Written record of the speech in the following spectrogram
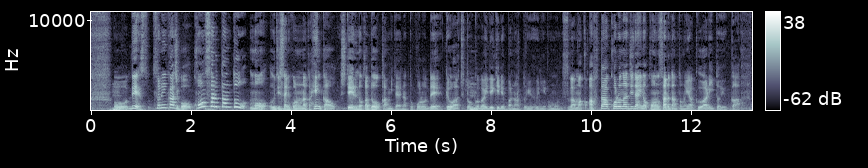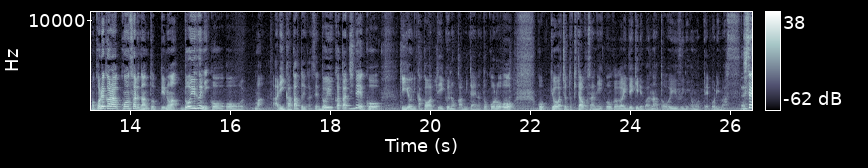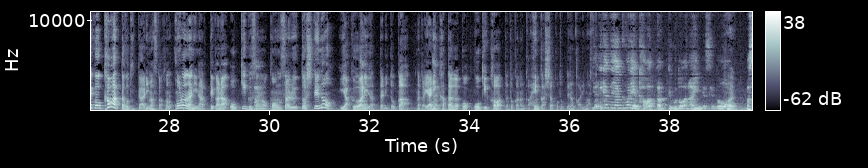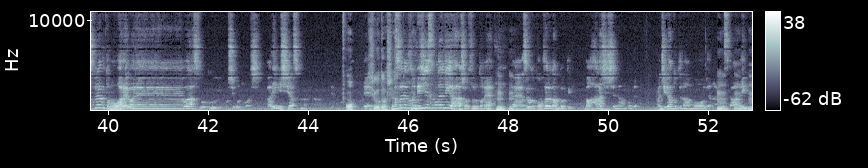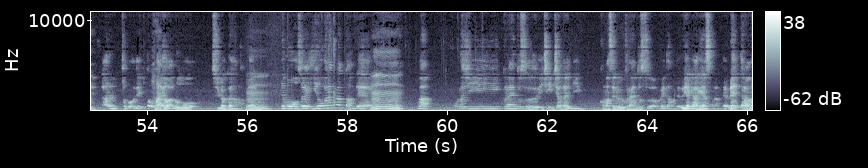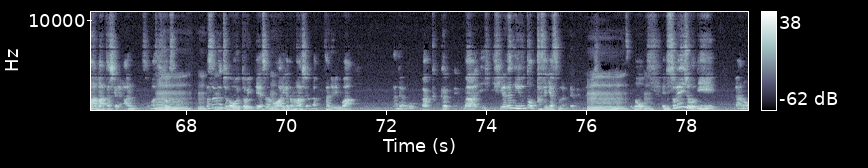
うん、でそれに関してこうコンサルタントも実際にこのなんか変化をしているのかどうかみたいなところで今日はちょっとお伺いできればなというふうに思うんですが、まあアフターコロナ時代のコンサルタントの役割というかこれからコンサルタントっていうのはどういうふうにこうまああり方というかですねどういう形でこう企業に関わっていくのかみたいなところをこう今日はちょっと北岡さんにお伺いできればなというふうに思っております。実際こう変わったことってありますか？このコロナになってから大きくそのコンサルとしての役割だったりとか、なんかやり方がこう大きく変わったとかなんか変化したことって何かあります？かやり方役割が変わったってことはないんですけど、はい、まあ、少なくとも我々はすごくお仕事はある意味しやすくなったお、えー、仕事をしやす。い、まあ、それビジネスモデル的な話をするとね、うんうん、えー、それこそコンサルタントって、まあ、話してなんぼじゃない、まあ、時間とってなんぼじゃないですか、うんうんうん、あるところでいくと、まあ、要は労働集約型なんで、うん、でもそれ移動がなくなったんで、うん、まあ同じクライアント数1日あたりにこなせるクライアント数が増えたので売り上げ上げやすくなったよね。ってのはまあまあ確かにあるんですよ。まず一つは、うんうん、まあ、それはちょっと置いといてそれはもうあり方の話ではな。く単純にまあなんていうかこう、まあ、まあ、平たく言うと稼ぎやすくなったよね。なんですけど、うん、えっと、それ以上に、あのー、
